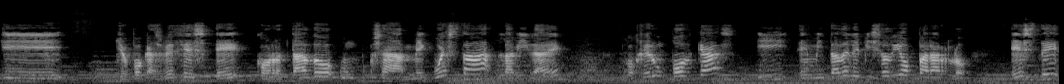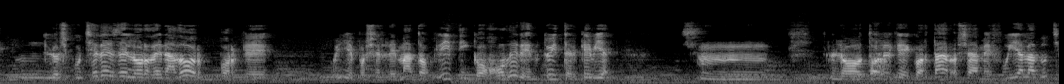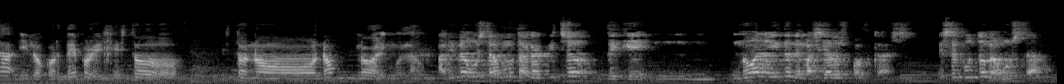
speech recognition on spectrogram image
y yo pocas veces he cortado un... O sea, me cuesta la vida, ¿eh? Coger un podcast y en mitad del episodio pararlo. Este mm, lo escuché desde el ordenador porque, oye, pues el hematocrítico, joder, en Twitter, qué bien. Mm, lo tuve que cortar, o sea, me fui a la ducha y lo corté porque dije, esto, esto no, no, no va a ningún lado. A mí me gusta el punto que has dicho de que mm, no han oído demasiados podcasts. Ese punto me gusta.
